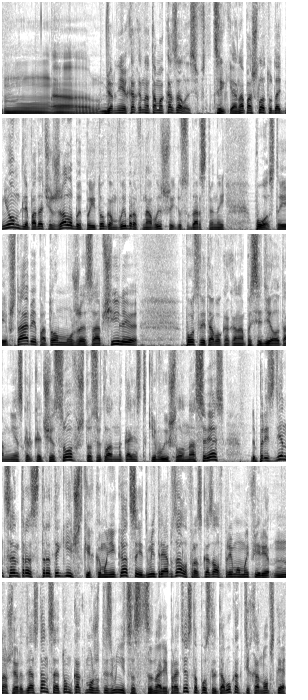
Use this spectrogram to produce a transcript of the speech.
э, вернее, как она там оказалась в ЦИКе? Она пошла туда днем для подачи жалобы по итогам выборов на высший государственный пост. И в штабе потом уже сообщили, после того, как она посидела там несколько часов, что Светлана наконец-таки вышла на связь. Президент Центра стратегических коммуникаций Дмитрий Абзалов рассказал в прямом эфире нашей радиостанции о том, как может измениться сценарий протеста после того, как Тихановская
